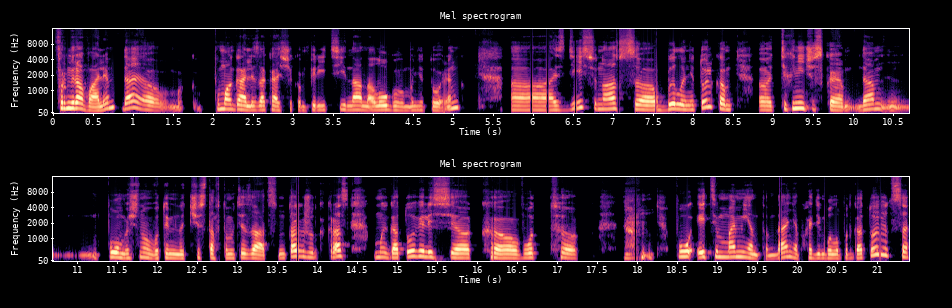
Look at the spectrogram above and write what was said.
формировали, да, помогали заказчикам перейти на налоговый мониторинг. А, здесь у нас а, было не только техническая да, помощь, ну вот именно чисто автоматизация, но также вот как раз мы готовились к вот по этим моментам, да, необходимо было подготовиться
